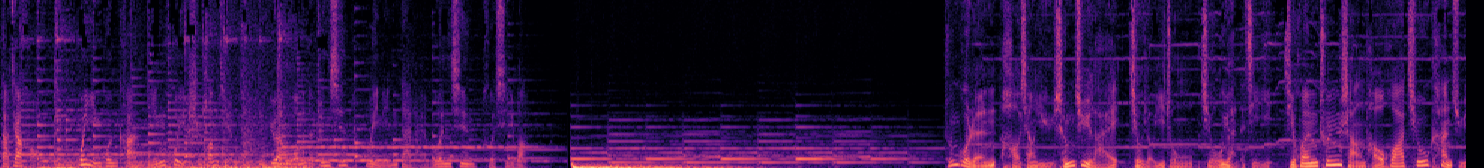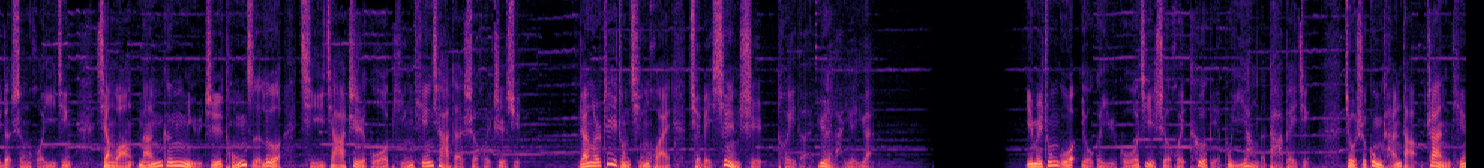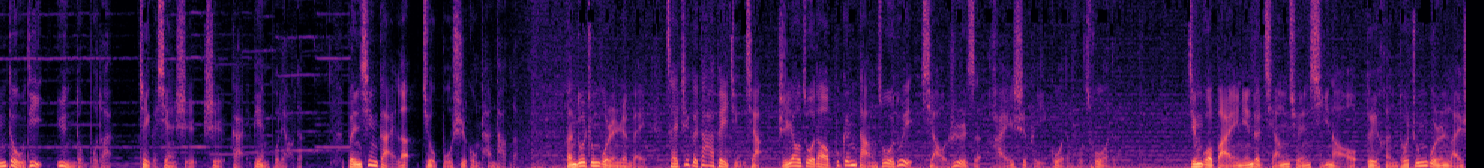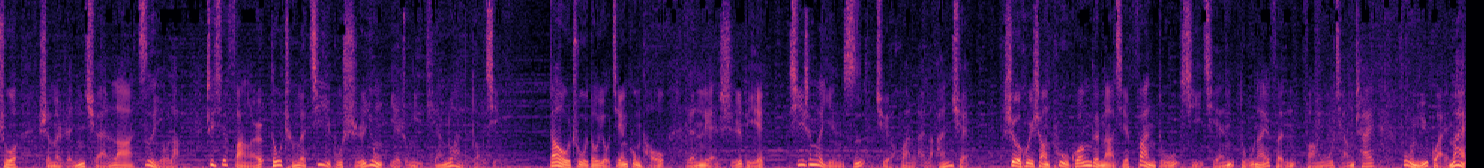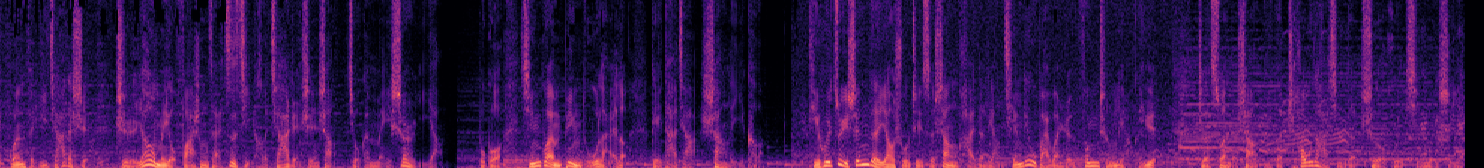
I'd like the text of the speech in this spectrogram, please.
大家好，欢迎观看《明慧时光》节目，愿我们的真心为您带来温馨和希望。中国人好像与生俱来就有一种久远的记忆，喜欢春赏桃花、秋看菊的生活意境，向往男耕女织、童子乐、齐家治国平天下的社会秩序。然而，这种情怀却被现实推得越来越远。因为中国有个与国际社会特别不一样的大背景，就是共产党战天斗地、运动不断。这个现实是改变不了的，本性改了就不是共产党了。很多中国人认为，在这个大背景下，只要做到不跟党作对，小日子还是可以过得不错的。经过百年的强权洗脑，对很多中国人来说，什么人权啦、自由啦，这些反而都成了既不实用也容易添乱的东西。到处都有监控头、人脸识别，牺牲了隐私却换来了安全。社会上曝光的那些贩毒、洗钱、毒奶粉、房屋强拆、妇女拐卖、官匪一家的事，只要没有发生在自己和家人身上，就跟没事儿一样。不过，新冠病毒来了，给大家上了一课。体会最深的要数这次上海的两千六百万人封城两个月，这算得上一个超大型的社会行为实验。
